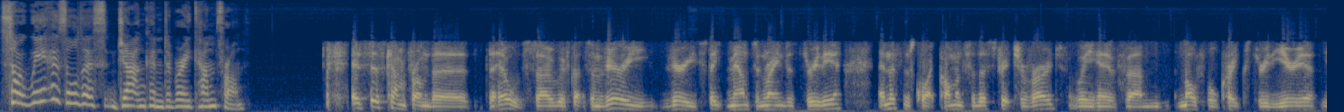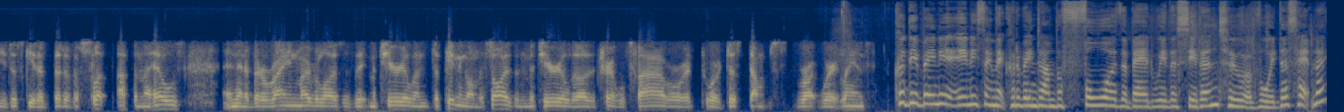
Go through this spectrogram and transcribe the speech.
So, where has all this junk and debris come from? It's just come from the, the hills. So we've got some very, very steep mountain ranges through there. And this is quite common for this stretch of road. We have um, multiple creeks through the area. You just get a bit of a slip up in the hills, and then a bit of rain mobilises that material. And depending on the size of the material, it either travels far or it, or it just dumps right where it lands. Could there be anything that could have been done before the bad weather set in to avoid this happening?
